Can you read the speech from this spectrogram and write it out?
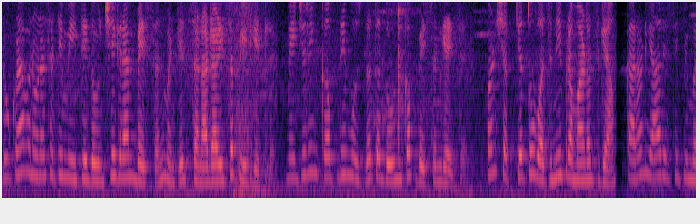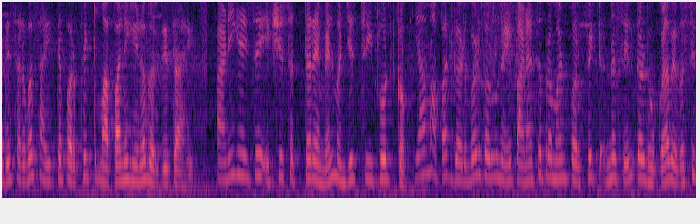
ढोकळा बनवण्यासाठी मी इथे दोनशे ग्रॅम बेसन म्हणजेच चणा डाळीचं पीठ घेतलं मेजरिंग कपने मोजलं तर दोन कप बेसन घ्यायचंय. पण शक्यतो वजनी प्रमाणच घ्या. कारण या रेसिपीमध्ये सर्व साहित्य परफेक्ट मापाने घेणं गरजेचं आहे. पाणी घ्यायचं एकशे सत्तर एम एल म्हणजेच थ्री फोर्थ कप या मापात गडबड करू नये पाण्याचं प्रमाण परफेक्ट नसेल तर ढोकळा व्यवस्थित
